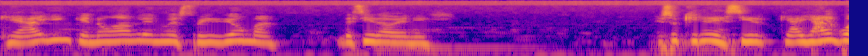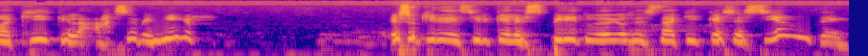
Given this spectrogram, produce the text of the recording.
que alguien que no hable nuestro idioma decida venir. Eso quiere decir que hay algo aquí que la hace venir. Eso quiere decir que el Espíritu de Dios está aquí, que se siente.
